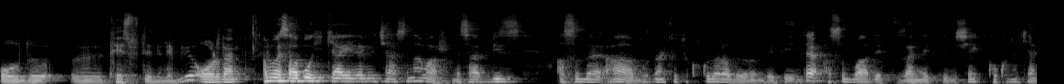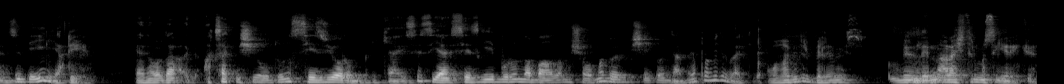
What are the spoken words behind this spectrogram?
olduğu e, tespit edilebiliyor. Oradan Ama mesela bu hikayelerin içerisinde var. Mesela biz aslında ha buradan kötü kokular alıyorum dediğinde asıl vaat etti, zannettiğimiz şey kokunun kendisi değil ya. değil. Yani orada aksak bir şey olduğunu seziyorum hikayesi. Yani sezgiyi burunla bağlamış olma böyle bir şey gönderme yapabilir belki de. Olabilir bilemeyiz. Birilerinin araştırması gerekiyor.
